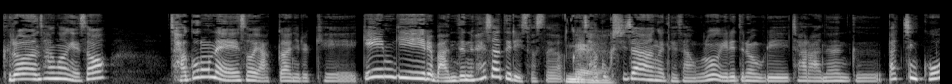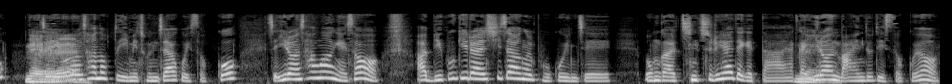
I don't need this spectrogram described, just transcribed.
그런 상황에서 자국 내에서 약간 이렇게 게임기를 만드는 회사들이 있었어요. 그 네. 자국 시장을 대상으로 예를 들면 우리 잘 아는 그 빠칭코 네. 이제 이런 산업도 이미 존재하고 있었고 이제 이런 상황에서 아 미국이란 시장을 보고 이제 뭔가 진출을 해야 되겠다. 약간 네. 이런 마인드도 있었고요.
